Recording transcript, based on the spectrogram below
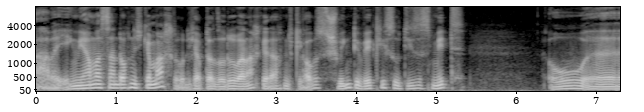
Aber irgendwie haben wir es dann doch nicht gemacht. Und ich habe dann so drüber nachgedacht und ich glaube, es schwingte wirklich so dieses mit, oh, äh,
